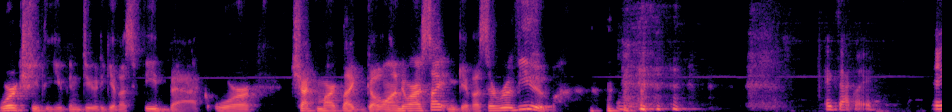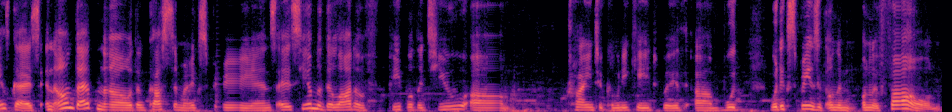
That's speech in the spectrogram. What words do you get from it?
worksheet that you can do to give us feedback or check mark like go onto our site and give us a review. exactly. Thanks, guys. And on that note, on customer experience, I assume that a lot of people that you um trying to communicate with um, would would experience it on the on the phone,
